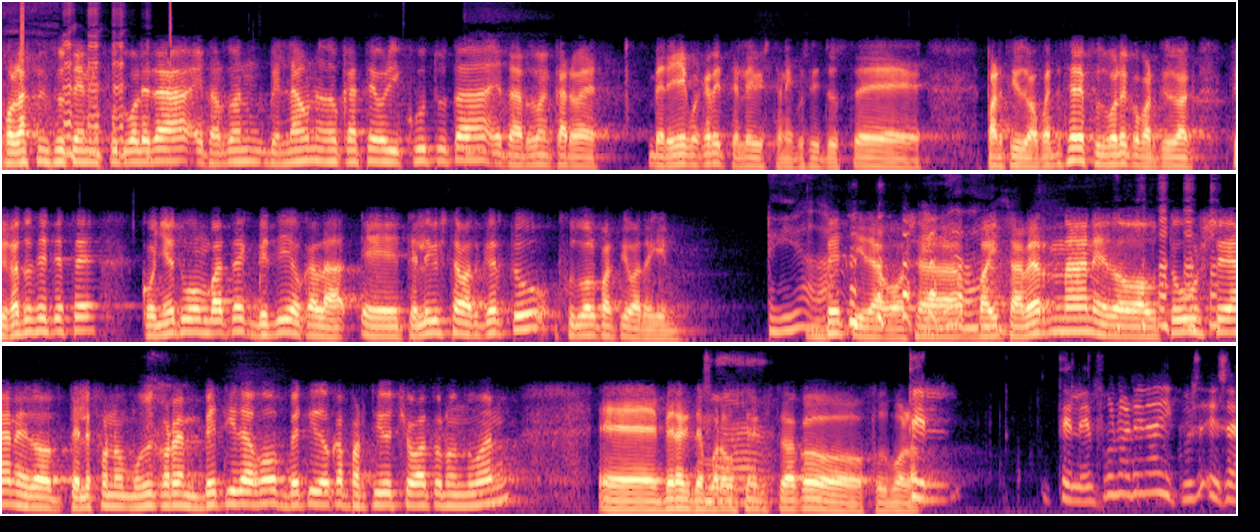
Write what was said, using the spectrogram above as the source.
jolasten zuten futbolera, eta orduan belauna daukate hori ikututa, eta orduan, karo, ez, bereiek bakarrik telebistan ikusi dituzte partiduak, batez ere futboleko partiduak. Fijatu zaiteze, koinetu hon batek beti okala, e, telebista bat gertu futbol partidu batekin. Egia da. Beti dago, osea, da. bai tabernan edo autobusean edo telefono mugikorren beti dago, beti doka partidotxo bat onduan, e, berak denbora guztien ikustuako futbola. Tel telefonoarena ikus, esa,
